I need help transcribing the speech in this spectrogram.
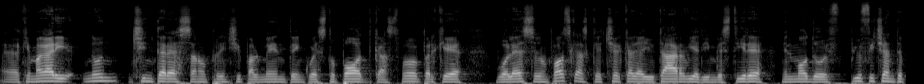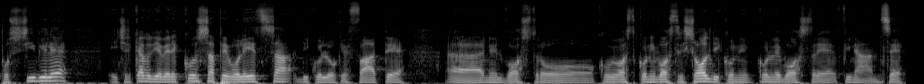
eh, che magari non ci interessano principalmente in questo podcast, proprio perché vuole essere un podcast che cerca di aiutarvi ad investire nel modo più efficiente possibile e cercando di avere consapevolezza di quello che fate eh, vostro, con, i vostri, con, i vostri, soldi, con, con le vostre finanze.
